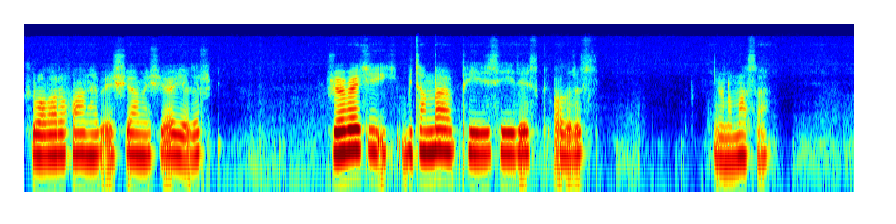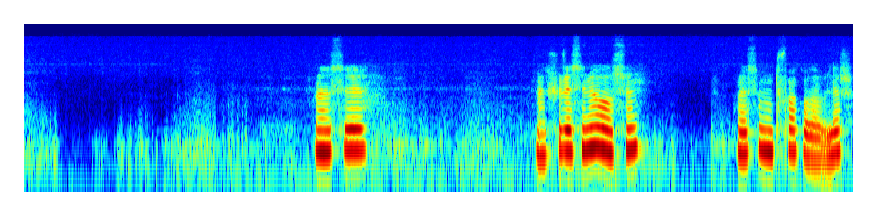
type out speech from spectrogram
Şuralara falan hep eşya meşya gelir. Şöyle belki bir tane daha PC disk alırız. Yani masa. Burası Bak şurası ne olsun? Burası mutfak olabilir.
